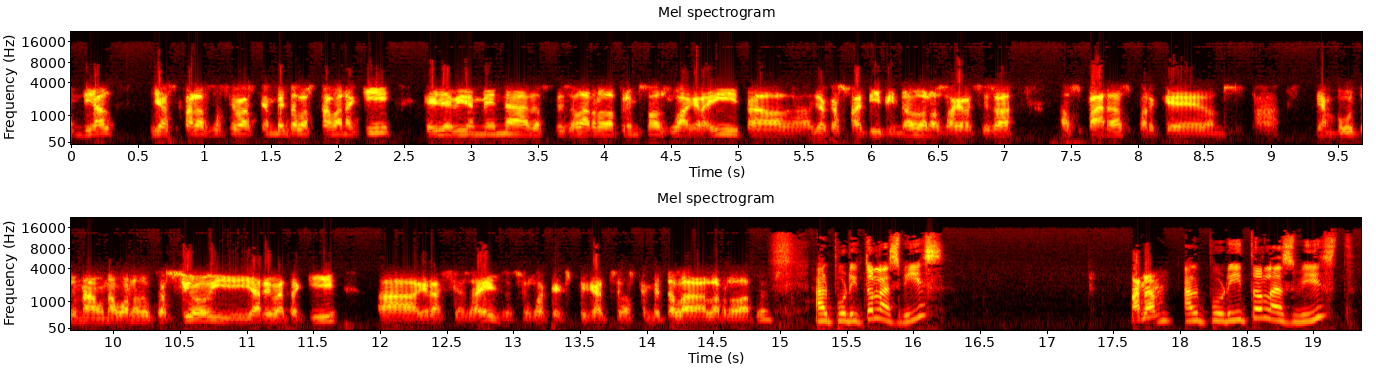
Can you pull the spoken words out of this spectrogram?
Mundial, i els pares de Sebastián Vettel estaven aquí, ell, evidentment, eh, després a la roda de premsa els ho ha agraït, allò que es fa típic, no? donar les gràcies a, als pares perquè doncs, eh, li han pogut donar una bona educació i ha arribat aquí eh, gràcies a ells. Això és el que ha explicat Sebastián Vettel a, a la roda de premsa. El Purito l'has vist? Anam, El Purito l'has vist?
